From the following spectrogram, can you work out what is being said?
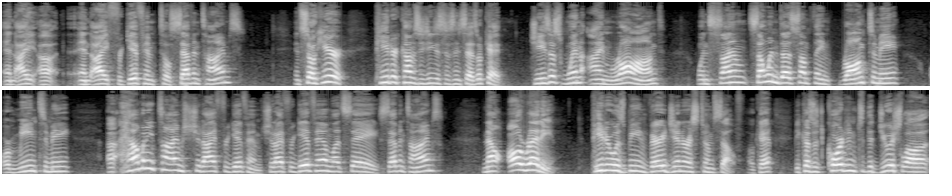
And I, uh, and I forgive him till seven times? And so here, Peter comes to Jesus and says, Okay, Jesus, when I'm wronged, when some, someone does something wrong to me or mean to me, uh, how many times should I forgive him? Should I forgive him, let's say, seven times? Now, already, Peter was being very generous to himself, okay? Because according to the Jewish law,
